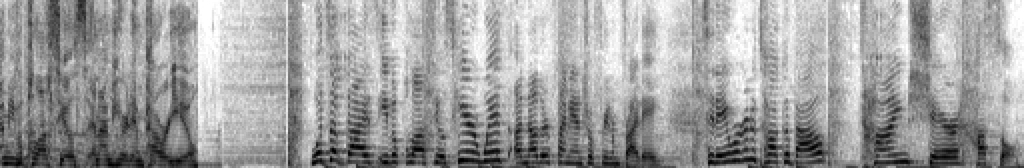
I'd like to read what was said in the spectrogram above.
I'm Eva Palacios, and I'm here to empower you. What's up, guys? Eva Palacios here with another Financial Freedom Friday. Today, we're gonna talk about timeshare hustle.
